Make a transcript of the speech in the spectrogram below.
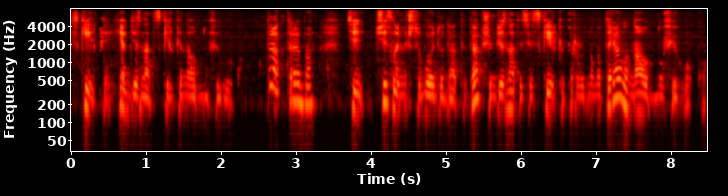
скільки? Як дізнатися, скільки на одну фігурку? Так, треба ці числа між собою додати, так, щоб дізнатися, скільки природного матеріалу на одну фігурку.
